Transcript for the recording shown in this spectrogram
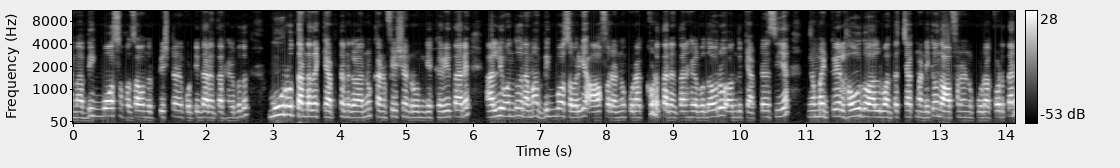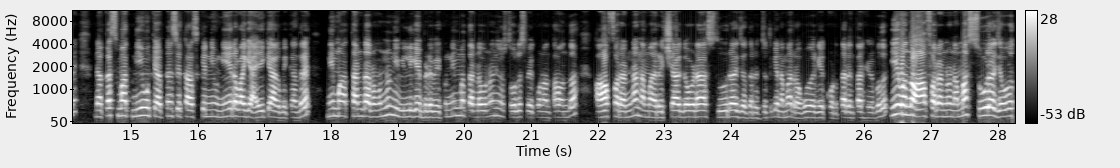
ನಮ್ಮ ಬಿಗ್ ಬಾಸ್ ಹೊಸ ಒಂದು ಟ್ವಿಸ್ಟ್ ಕೊಟ್ಟಿದ್ದಾರೆ ಅಂತ ಹೇಳ್ಬೋದು. ಮೂರು ತಂಡದ ಕ್ಯಾಪ್ಟನ್ಗಳನ್ನು ಕನ್ಫ್ಯೂಷನ್ ರೂಮ್ಗೆ ಕರೀತಾರೆ. ಅಲ್ಲಿ ಒಂದು ನಮ್ಮ ಬಿಗ್ ಬಾಸ್ ಅವರಿಗೆ ಆಫರ್ ಅನ್ನು ಕೂಡ ಕೊಡ್ತಾರೆ ಅಂತ ಹೇಳ್ಬೋದು. ಅವರು ಒಂದು ಕ್ಯಾಪ್ಟನ್ಸಿಯ ಮೆಟೀರಿಯಲ್ ಹೌದು, ಅಲ್ವಾ ಅಂತ ಚೆಕ್ ಮಾಡಲಿಕ್ಕೆ ಒಂದು ಆಫರ್ ಅನ್ನು ಕೂಡ ಕೊಡ್ತಾರೆ. ಅಕಸ್ಮಾತ್ ನೀವು ಕ್ಯಾಪ್ಟನ್ಸಿ ಟಾಸ್ಕ್ ನೀವು ನೇರವಾಗಿ ಆಯ್ಕೆ ಆಗ್ಬೇಕಂದ್ರೆ ನಿಮ್ಮ ತಂಡವನ್ನು ನೀವು ಇಲ್ಲಿಗೆ ಬಿಡಬೇಕು. ನಿಮ್ಮ ತಂಡವನ್ನು ನೀವು ಸೋಲಿಸಬೇಕು ಅನ್ನೋ ಒಂದು ಆಫರ್ ಅನ್ನ ನಮ್ಮ ರಿಷಾ ಗೌಡ, ಸೂರಜ್ ಅದರ ಜೊತೆಗೆ ನಮ್ಮ ರಘುವರಿಗೆ ಕೊಡ್ತಾರೆ ಅಂತ ಹೇಳ್ಬೋದು. ಈ ಒಂದು ಆಫರ್ ಅನ್ನು ನಮ್ಮ ಸೂರಜ್ ಅವರು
